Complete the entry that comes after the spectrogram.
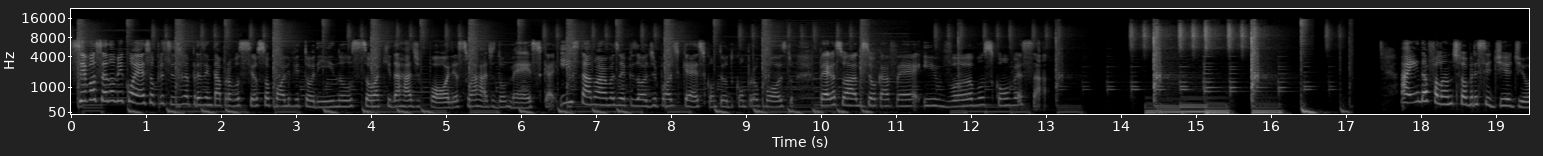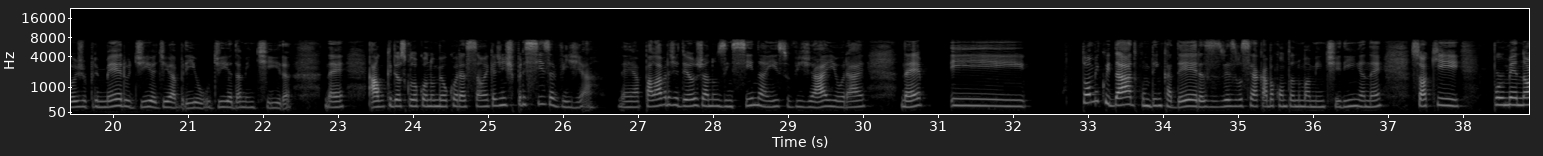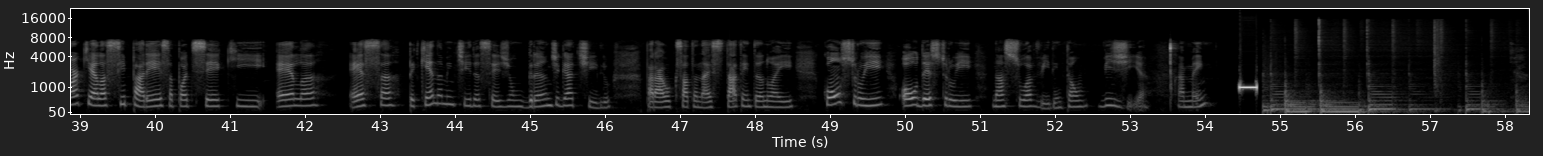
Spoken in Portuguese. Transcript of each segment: Se você não me conhece, eu preciso me apresentar para você. Eu sou Poli Vitorino, sou aqui da Rádio Poli, a sua rádio doméstica, e está no ar mais um episódio de podcast, conteúdo com propósito. Pega sua água e seu café e vamos conversar. Ainda falando sobre esse dia de hoje, o primeiro dia de abril, o dia da mentira, né? Algo que Deus colocou no meu coração é que a gente precisa vigiar, né? A palavra de Deus já nos ensina isso, vigiar e orar, né? E tome cuidado com brincadeiras, às vezes você acaba contando uma mentirinha, né? Só que por menor que ela se pareça, pode ser que ela essa pequena mentira seja um grande gatilho para algo que Satanás está tentando aí construir ou destruir na sua vida. Então, vigia. Amém?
